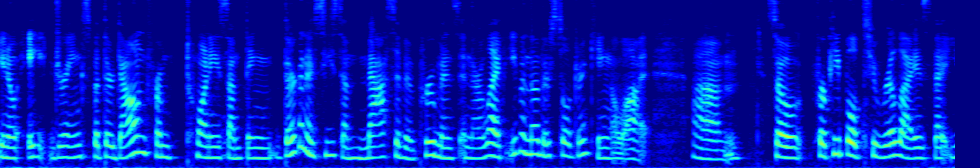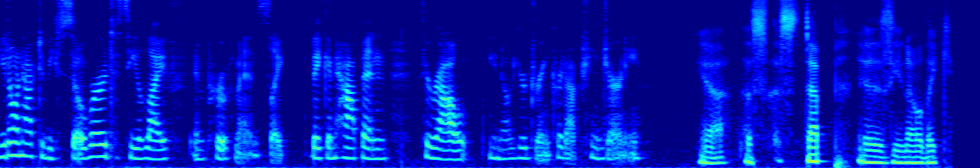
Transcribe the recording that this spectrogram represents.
you know, eight drinks, but they're down from 20 something, they're going to see some massive improvements in their life, even though they're still drinking a lot. Um, so for people to realize that you don't have to be sober to see life improvements, like they can happen throughout, you know, your drink reduction journey. Yeah, a, a step is, you know, like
